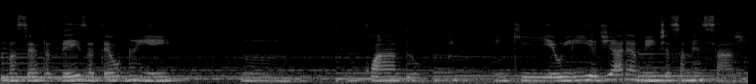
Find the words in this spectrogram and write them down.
Uma certa vez até eu ganhei um, um quadro em que eu lia diariamente essa mensagem,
